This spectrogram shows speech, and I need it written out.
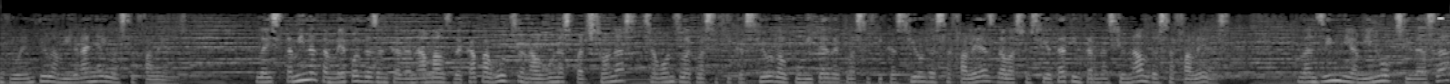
incloent-hi la migranya i les cefalees. La histamina també pot desencadenar mals de cap aguts en algunes persones, segons la classificació del Comitè de Classificació de Cefalees de la Societat Internacional de Cefalees. L'enzim diaminooxidasa,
